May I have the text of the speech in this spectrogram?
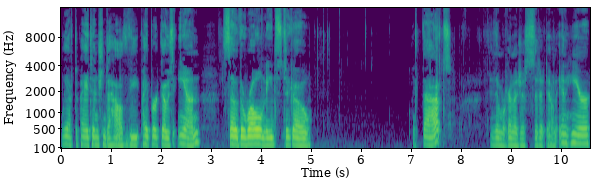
we have to pay attention to how the paper goes in. So the roll needs to go like that. And then we're going to just sit it down in here.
